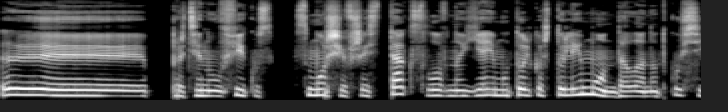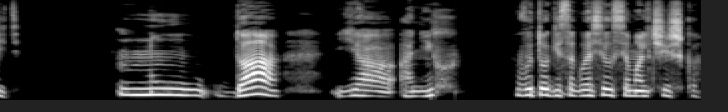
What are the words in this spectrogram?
э протянул Фикус сморщившись так, словно я ему только что лимон дала надкусить. «Ну, да, я о них», — в итоге согласился мальчишка.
